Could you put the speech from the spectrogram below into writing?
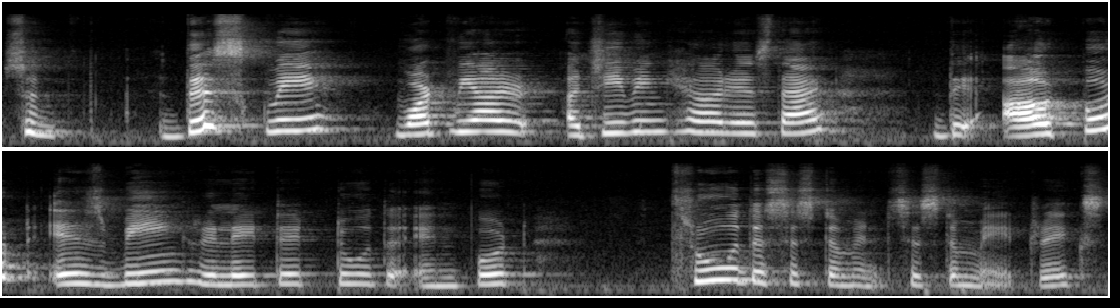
So, this way what we are achieving here is that the output is being related to the input through the system system matrix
